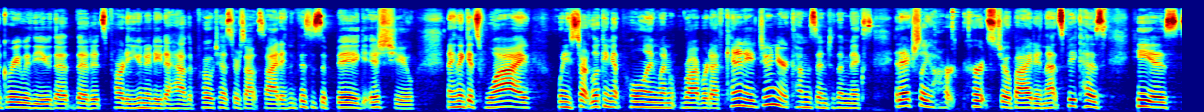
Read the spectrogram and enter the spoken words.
agree with you that, that it's party unity to have the protesters outside. I think this is a big issue. And I think it's why when you start looking at polling when Robert F. Kennedy Jr. comes into the mix, it actually hurt, hurts Joe Biden. That's because he is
